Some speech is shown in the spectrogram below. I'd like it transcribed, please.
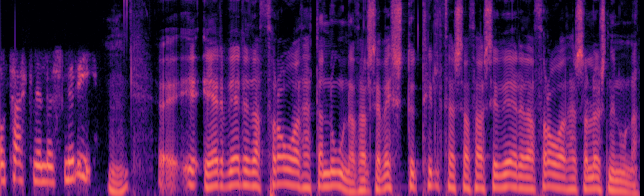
og teknilösnir í. Mm. Er verið að þróa þetta núna? Þar sé veistu til þess að það sé verið að þróa þessa lösni núna?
